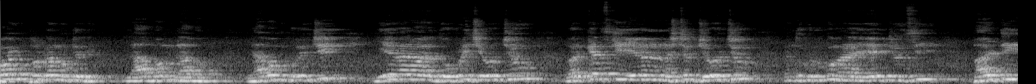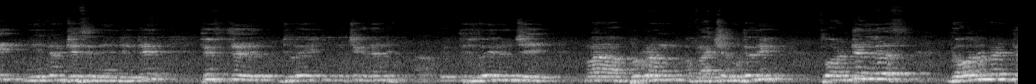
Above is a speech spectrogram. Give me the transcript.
పాయింట్ ప్రోగ్రామ్ ఉంటుంది. లాభం లాభం. లాభం గురించి ఏమైనా దోపిడీ చేయవచ్చు వర్కర్స్కి ఏమైనా నష్టం చేయవచ్చు అందుకు మన ఏ చూసి పార్టీ నిర్ణయం చేసింది ఏంటంటే ఫిఫ్త్ జూలై నుంచి కదండి. ఫిఫ్త్ జూలై నుంచి మన ప్రోగ్రామ్ ఆఫ్ యాక్షన్ ఉంటుంది. సో అంటిల్లెస్ గవర్నమెంట్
